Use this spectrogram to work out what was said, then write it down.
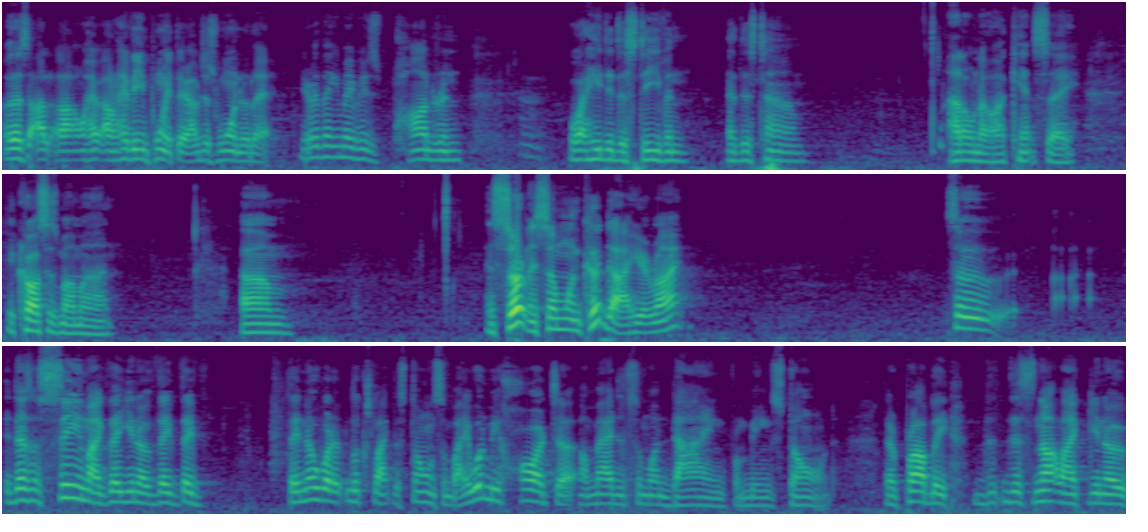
I, don't have, I don't have any point there. I just wonder that. You ever think maybe he was pondering what he did to Stephen at this time? I don't know. I can't say. It crosses my mind. Um, and certainly someone could die here, right? So it doesn't seem like they, you know, they've, they've, they know what it looks like to stone somebody. It wouldn't be hard to imagine someone dying from being stoned. They're probably, this is not like, you know,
